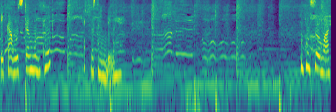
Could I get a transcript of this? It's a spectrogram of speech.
এই কাগজটার মধ্যে একটা সাইন দেবে থ্যাংক ইউ সো মাচ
